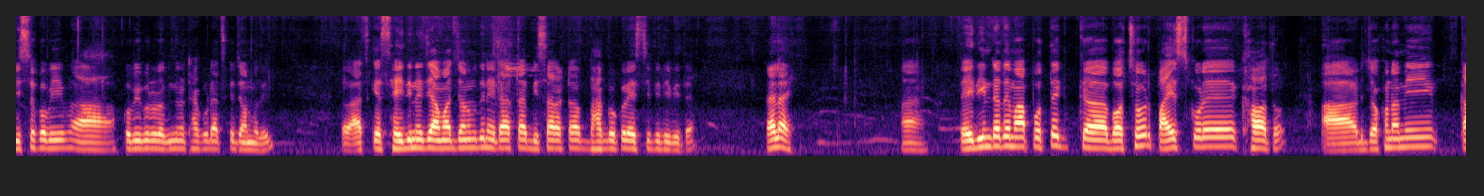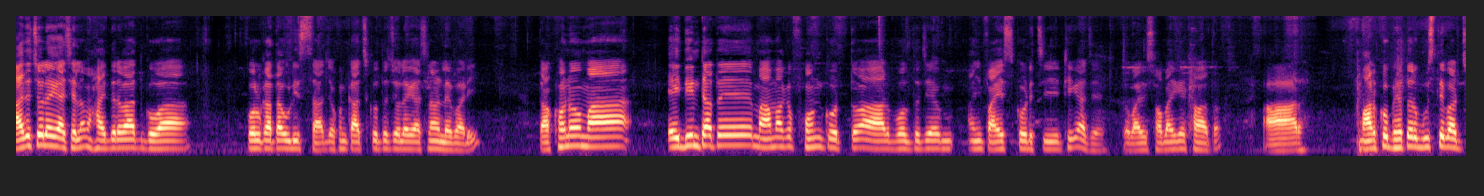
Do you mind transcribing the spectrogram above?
বিশ্বকবি কবিগুরু রবীন্দ্রনাথ ঠাকুরের আজকে জন্মদিন। তো আজকে সেই দিনে যে আমার জন্মদিন, এটা একটা বিশাল একটা ভাগ্য করে এসেছি পৃথিবীতে। তাই? হ্যাঁ তো এই দিনটাতে মা প্রত্যেক বছর পায়েস করে খাওয়াতো। আর যখন আমি কাজে চলে গেছিলাম, হায়দ্রাবাদ, গোয়া, কলকাতা, উড়িষ্যা, যখন কাজ করতে চলে গেছিলাম লেবারি তখনও মা এই দিনটাতে মা আমাকে ফোন করতো আর বলতো যে, আমি পায়েস করেছি, ঠিক আছে? তো বাড়ির সবাইকে খাওয়াতো। আর মার খুব ভেতর বুঝতে পারছ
